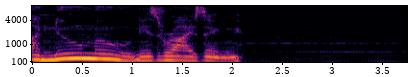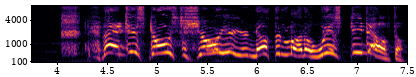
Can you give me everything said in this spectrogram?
A new moon is rising. That just goes to show you you're nothing but a whiskey delta.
